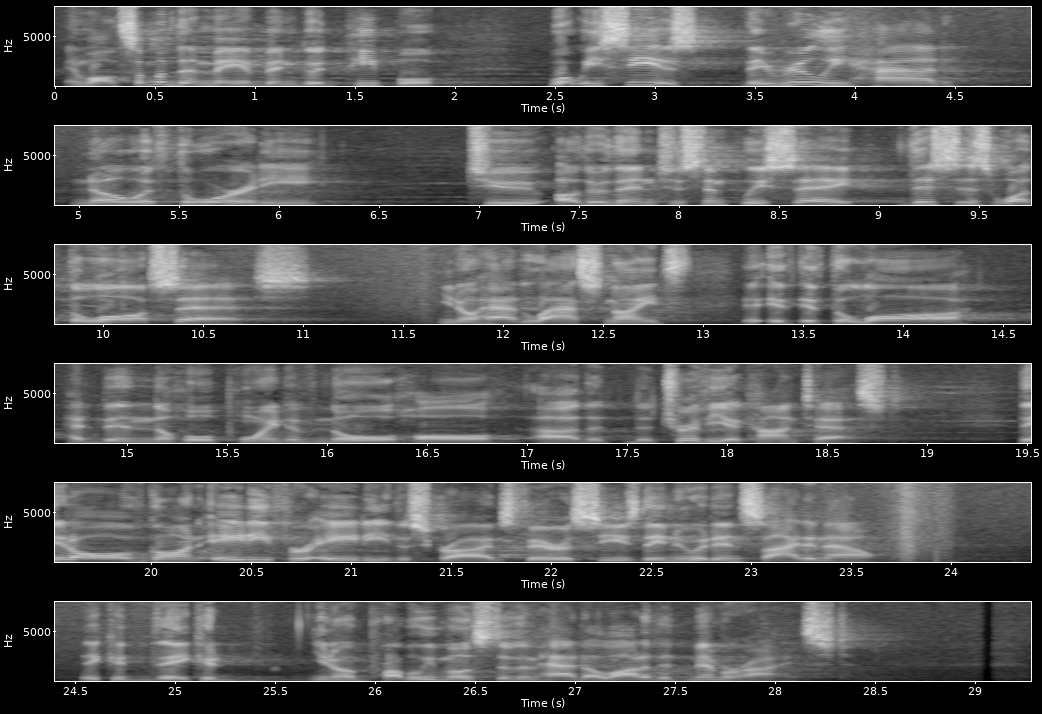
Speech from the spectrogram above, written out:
And while some of them may have been good people, what we see is they really had no authority to other than to simply say, this is what the law says. You know, had last night's, if, if the law had been the whole point of Knoll Hall, uh, the, the trivia contest, they'd all have gone 80 for 80. The scribes, Pharisees, they knew it inside and out. They could, they could you know, probably most of them had a lot of it memorized.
